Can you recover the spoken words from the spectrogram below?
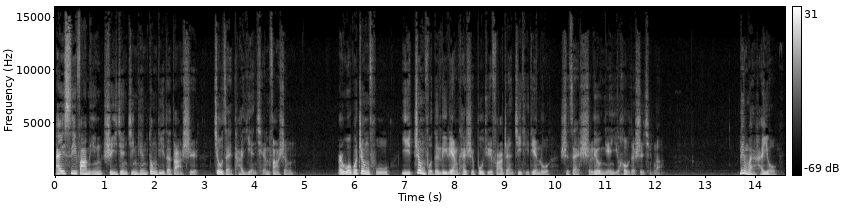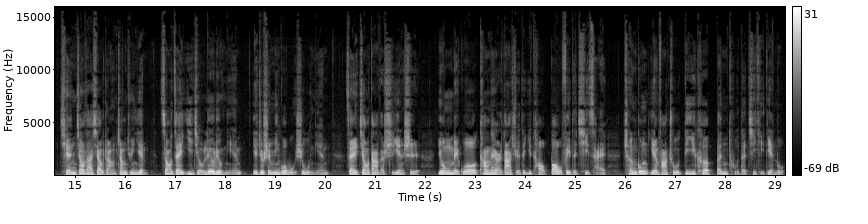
，IC 发明是一件惊天动地的大事，就在他眼前发生。而我国政府以政府的力量开始布局发展集体电路，是在十六年以后的事情了。另外还有前交大校长张俊彦，早在一九六六年，也就是民国五十五年，在交大的实验室，用美国康奈尔大学的一套报废的器材。成功研发出第一颗本土的机体电路。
